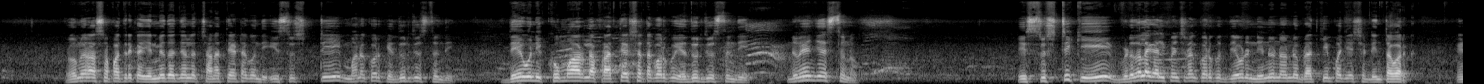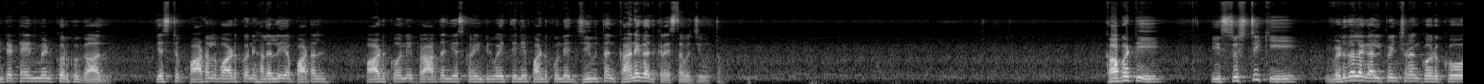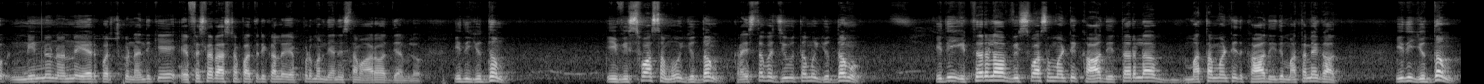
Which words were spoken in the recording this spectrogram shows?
రోమిల రాష్ట్ర పత్రిక ఎనిమిదో అధ్యాయంలో చాలా తేటగా ఉంది ఈ సృష్టి మన కొరకు ఎదురు చూస్తుంది. దేవుని కుమారుల ప్రత్యక్షత కొరకు ఎదురు చూస్తుంది. నువ్వేం చేస్తున్నావు? ఈ సృష్టికి విడుదల కల్పించడం కొరకు దేవుడు నిన్ను నన్ను బ్రతికింపజేసాడు ఇంతవరకు. ఎంటర్టైన్మెంట్ కొరకు కాదు. జస్ట్ పాటలు పాడుకొని హలలియ పాటలు పాడుకొని ప్రార్థన చేసుకొని ఇంటికి పోయి తిని పండుకునే జీవితం కానే కాదు క్రైస్తవ జీవితం. కాబట్టి ఈ సృష్టికి విడుదల కల్పించడం కొరకు నిన్ను నన్ను ఏర్పరచుకుని అందుకే ఎఫ్ఎస్ఆర్ రాష్ట్ర పత్రికలో ఎప్పుడు మనం ధ్యానిస్తాం ఆరో అధ్యాయంలో. ఇది యుద్ధం. ఈ విశ్వాసము యుద్ధం. క్రైస్తవ జీవితము యుద్ధము. ఇది ఇతరుల విశ్వాసం వంటి కాదు ఇతరుల మతం వంటిది కాదు ఇది మతమే కాదు. ఇది యుద్ధం.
